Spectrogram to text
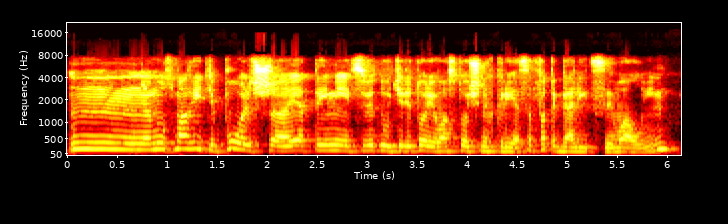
Ну, смотрите, Польша, это имеется в виду территория восточных кресов, это Галиция и Волынь.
